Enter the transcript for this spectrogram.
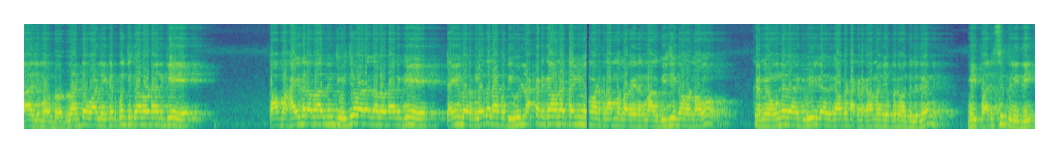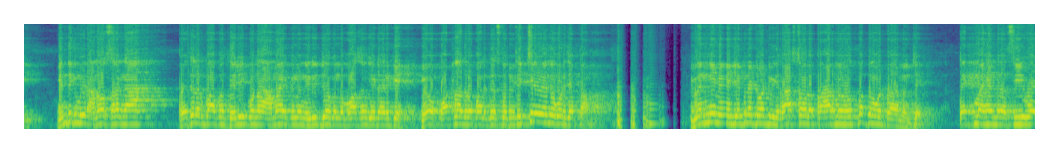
రాజమోహన్ రోడ్లో. అంటే వాళ్ళు ఇక్కడికి వచ్చి కలవడానికి పాపం హైదరాబాద్ నుంచి విజయవాడ కలవడానికి టైం దొరకలేదు? లేకపోతే వీళ్ళు అక్కడికి టైం వాడికి రమ్మన్నారు. మాకు బిజీగా ఉన్నాము. ఇక్కడ మేము ఉండేదానికి వీలు కాదు కాబట్టి అక్కడికి రమ్మని చెప్పారేమో తెలియదు కానీ మీ పరిస్థితులు ఇది. ఎందుకు మీరు అనవసరంగా ప్రజలకు పాపం తెలియకుండా అమాయకులను నిరుద్యోగులను మోసం చేయడానికి మేము కోట్లాది రూపాయలు తీసుకొని తెచ్చినవేందో కూడా చెప్తాం. ఇవన్నీ మేము చెప్పినటువంటి రాష్ట్రంలో ప్రారంభమైన ఉత్పత్తులు కూడా ప్రారంభించాయి. టెక్ మహేంద్ర సిఇఓ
